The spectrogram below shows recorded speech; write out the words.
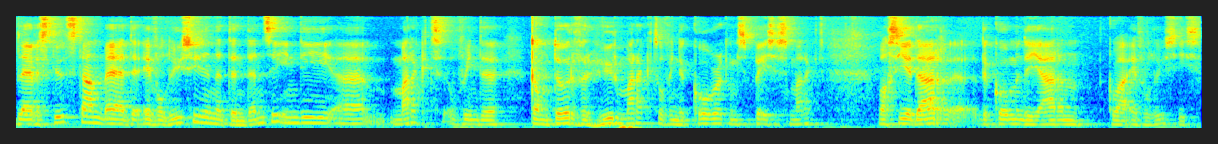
blijven stilstaan bij de evoluties en de tendensen in die uh, markt, of in de kantoorverhuurmarkt, of in de coworking spaces markt. Wat zie je daar uh, de komende jaren qua evoluties?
